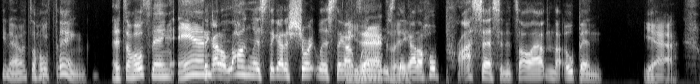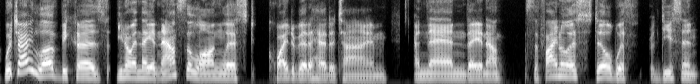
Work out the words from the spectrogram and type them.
you know, it's a whole thing. it's a whole thing. And they got a long list, they got a short list, they got winners, they got a whole process, and it's all out in the open. Yeah, which I love because, you know, and they announced the long list quite a bit ahead of time. And then they announced the finalists still with a decent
